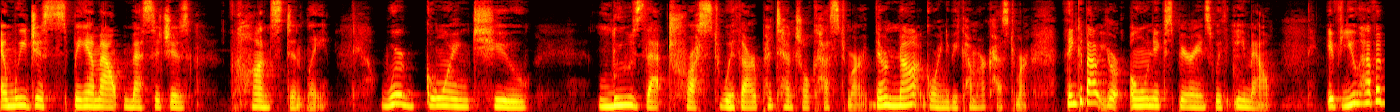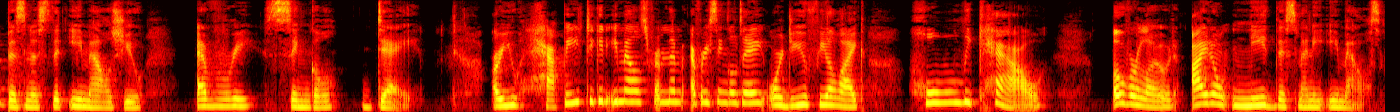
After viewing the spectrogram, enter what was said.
and we just spam out messages constantly, we're going to lose that trust with our potential customer. They're not going to become our customer. Think about your own experience with email. If you have a business that emails you every single day, are you happy to get emails from them every single day? Or do you feel like, holy cow, overload. I don't need this many emails.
